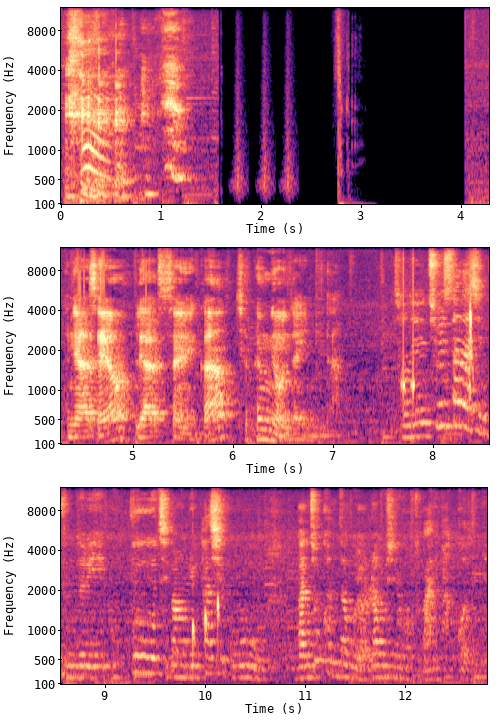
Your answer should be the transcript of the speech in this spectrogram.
안녕하세요. 레아트 성형외과 최평리 원장입니다. 저는 출산하신 분들이 복부 지방흡입 하시고 만족한다고 연락 오시는 것도 많이 봤거든요.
